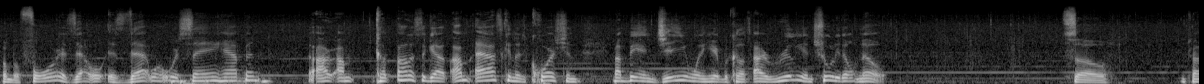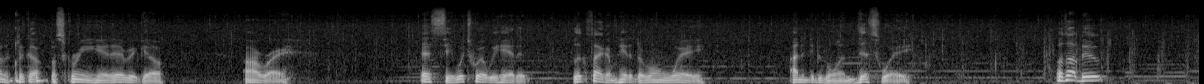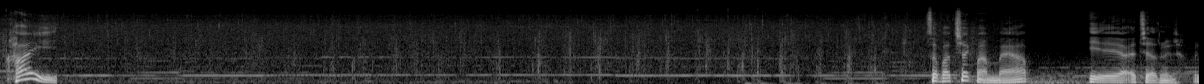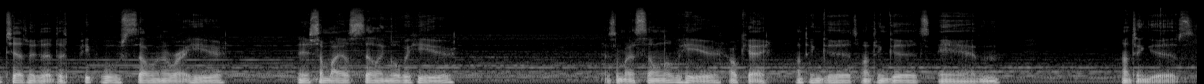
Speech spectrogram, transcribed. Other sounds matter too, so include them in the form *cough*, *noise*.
from before. Is that, is that what we're saying happened? I, am honestly, guys, I'm asking a question I'm being genuine here because I really and truly don't know. So I'm trying to click off my screen here. There we go. All right. Let's see which way we headed. Looks like I'm headed the wrong way. I need to be going this way. What's up, dude? Hi. So if I check my map, yeah, it tells me it tells me that the people who are selling it right here, and there's somebody else selling over here, and somebody selling over here. Okay, hunting goods, hunting goods, and hunting is.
